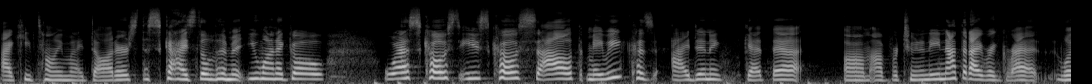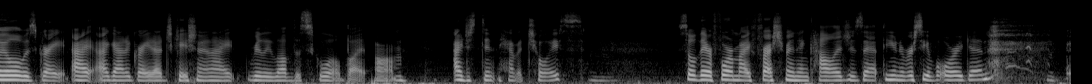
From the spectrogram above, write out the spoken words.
I keep telling my daughters, the sky's the limit. You want to go West Coast, East Coast, South, maybe because I didn't get that um, opportunity. Not that I regret. Loyola was great. I, I got a great education, and I really love the school, but um, I just didn't have a choice. So therefore, my freshman in college is at the University of Oregon.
